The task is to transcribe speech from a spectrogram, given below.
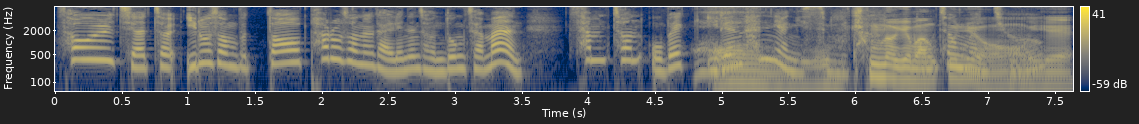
서울 지하철 1호선부터 8호선을 달리는 전동차만 3,571량이 있습니다. 엄청나게 엄청 많군요. 많죠. 예.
